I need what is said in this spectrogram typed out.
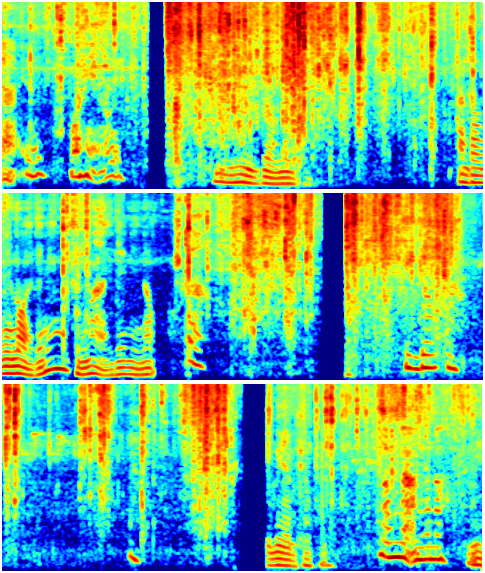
อะเอ้ยบ่แห้งเลยอืมอีกดอกหนึงครับอันดอกน้อยๆก็ยังขึ้นมาอีกได้นี่เนาะจ้ะอีกดอกจ้ะแม่นครับผมงามๆอยู่เนาะแม่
